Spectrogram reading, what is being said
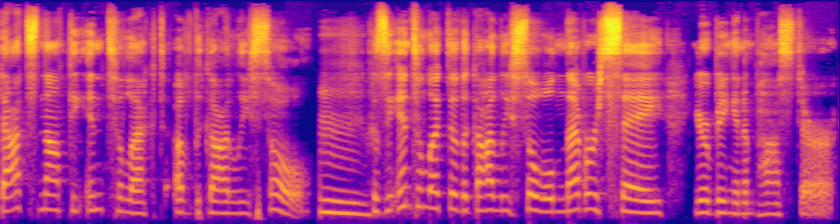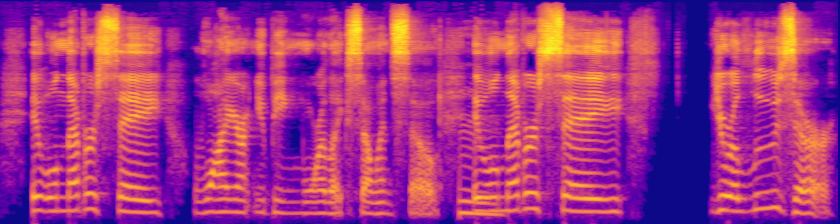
That's not the intellect of the godly soul. Mm. Because the intellect of the godly soul will never say you're being an imposter. It will never say, why aren't you being more like so and so? It will never say, you're a loser.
